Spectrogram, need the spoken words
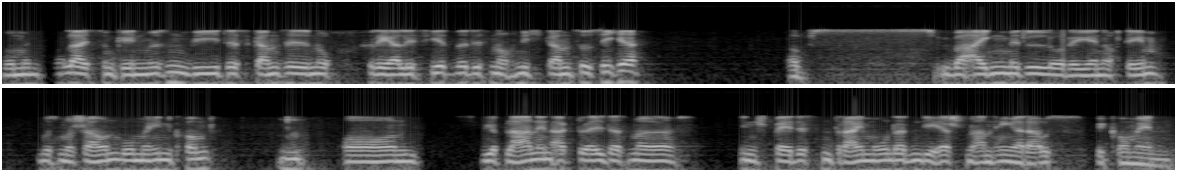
wo wir in Vorleistung gehen müssen. Wie das Ganze noch realisiert wird, ist noch nicht ganz so sicher. Ob es über Eigenmittel oder je nachdem muss man schauen, wo man hinkommt. Mhm. Und wir planen aktuell, dass wir in spätestens drei Monaten die ersten Anhänger rausbekommen.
